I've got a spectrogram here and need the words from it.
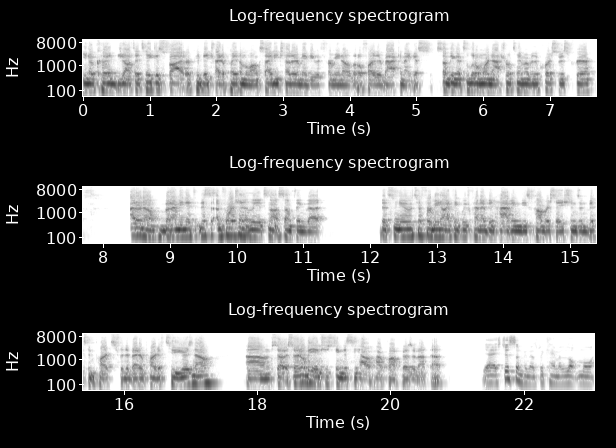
you know, could Jota take a spot, or could they try to play them alongside each other? Maybe with Firmino a little farther back, and I guess something that's a little more natural to him over the course of his career. I don't know, but I mean, it, this unfortunately, it's not something that that's new to Firmino. I think we've kind of been having these conversations in bits and parts for the better part of two years now. Um, so, so it'll be interesting to see how how Klopp goes about that. Yeah, it's just something that's became a lot more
